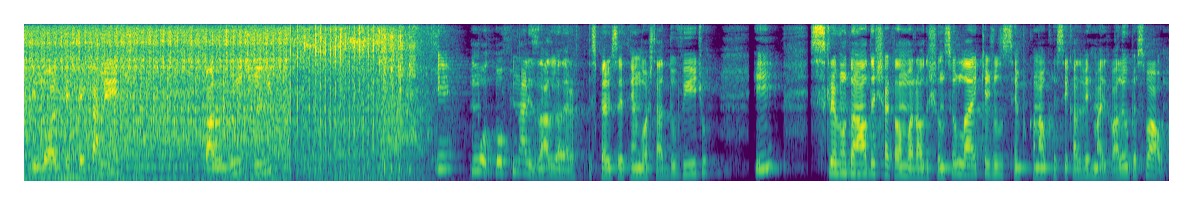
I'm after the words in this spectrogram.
Subindo óleo perfeitamente. Barulho bonitinho. E motor finalizado, galera. Espero que vocês tenham gostado do vídeo. E se inscreva no canal, deixar aquela moral deixando seu like, que ajuda sempre o canal a crescer cada vez mais. Valeu, pessoal!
